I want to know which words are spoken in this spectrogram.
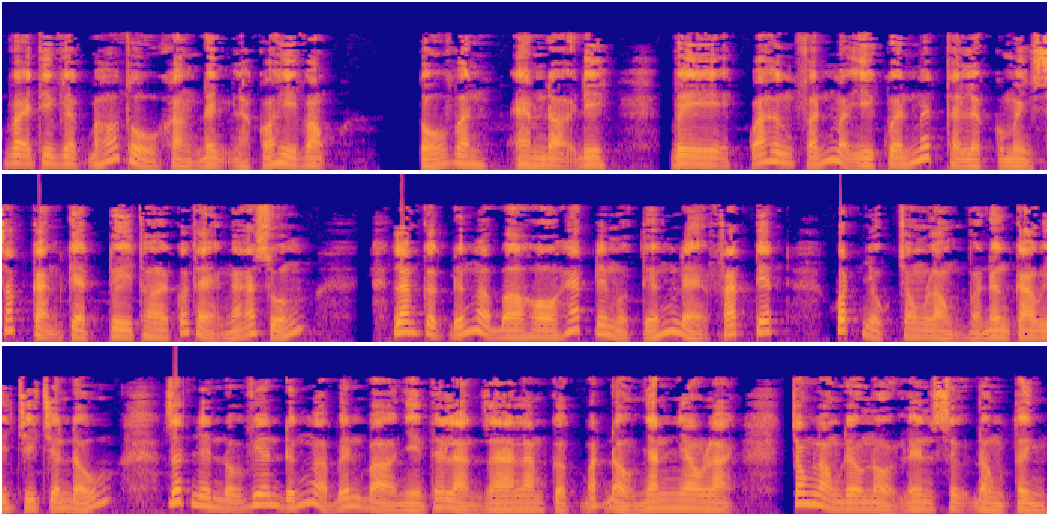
vậy thì việc báo thủ khẳng định là có hy vọng. Tố vân, em đợi đi. Vì quá hưng phấn mà y quên mất thể lực của mình sắp cạn kiệt tùy thời có thể ngã xuống lam cực đứng ở bờ hồ hét lên một tiếng để phát tiết, khuất nhục trong lòng và nâng cao ý chí chiến đấu. Rất nhìn đội viên đứng ở bên bờ nhìn thấy làn da lam cực bắt đầu nhăn nheo lại, trong lòng đều nổi lên sự đồng tình.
